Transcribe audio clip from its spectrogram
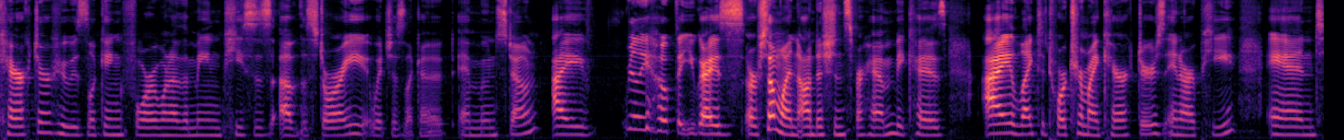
character who is looking for one of the main pieces of the story, which is like a, a moonstone. I really hope that you guys or someone auditions for him because I like to torture my characters in RP and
